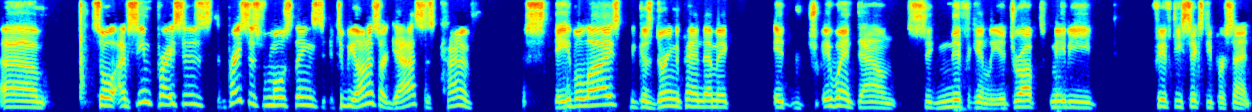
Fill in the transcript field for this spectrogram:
Um, so I've seen prices. Prices for most things. To be honest, our gas is kind of stabilized because during the pandemic, it it went down significantly. It dropped maybe 50, 60 percent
